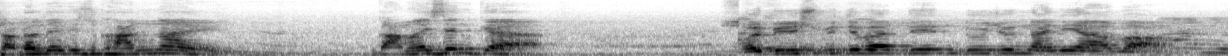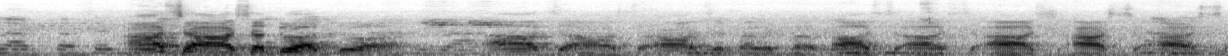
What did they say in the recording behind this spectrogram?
সকাল থেকে কিছু খান নাই? গামাইছেন কে? ওই বৃহস্পতিবার দিন দুইজন নানি আবা। আচ্ছা আচ্ছা দোয়া দোয়া। আচ্ছা আচ্ছা আচ্ছা কালে কাল আচ্ছা আচ্ছা আচ্ছা আচ্ছা আচ্ছা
